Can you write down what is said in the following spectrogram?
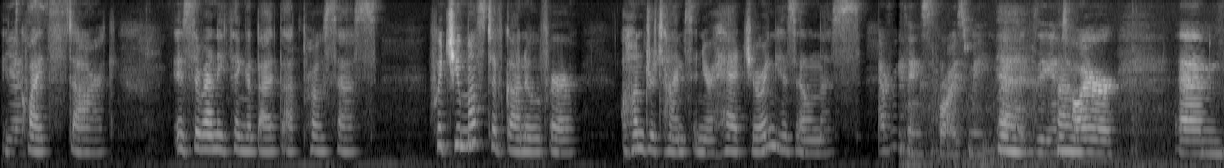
It's Yes. quite stark. Is there anything about that process, which you must have gone over a hundred times in your head during his illness? Everything surprised me. Yeah, the wow. entire um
